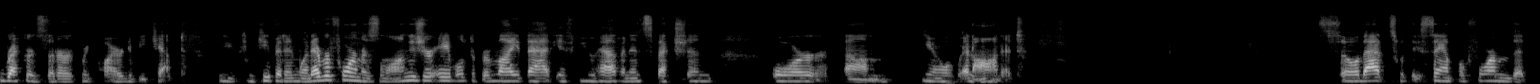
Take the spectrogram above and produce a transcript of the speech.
records that are required to be kept. You can keep it in whatever form as long as you're able to provide that if you have an inspection or um, you know an audit. So that's what the sample form that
